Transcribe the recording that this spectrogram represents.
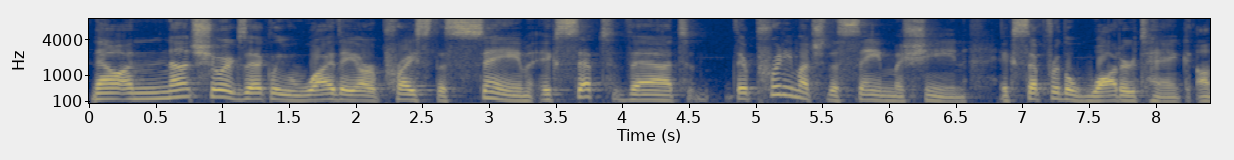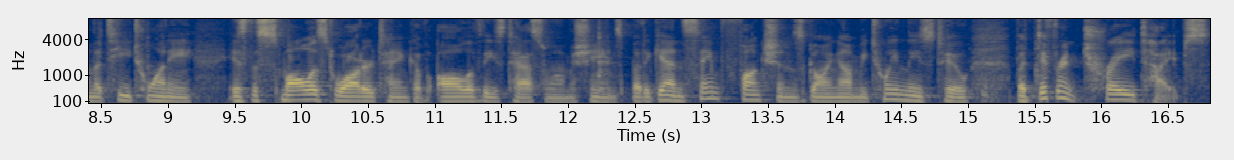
Now, I'm not sure exactly why they are priced the same, except that they're pretty much the same machine, except for the water tank on the T20 is the smallest water tank of all of these Tassimo machines. But again, same functions going on between these two, but different tray types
